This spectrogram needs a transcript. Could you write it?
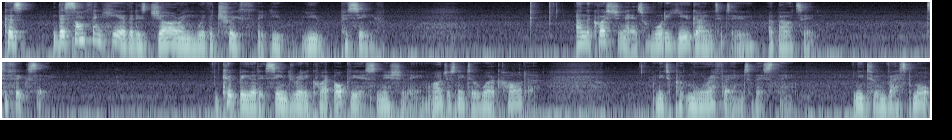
Because there's something here that is jarring with the truth that you, you perceive. And the question is, what are you going to do about it to fix it? It could be that it seemed really quite obvious initially. Well, I just need to work harder. I need to put more effort into this thing. I need to invest more.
